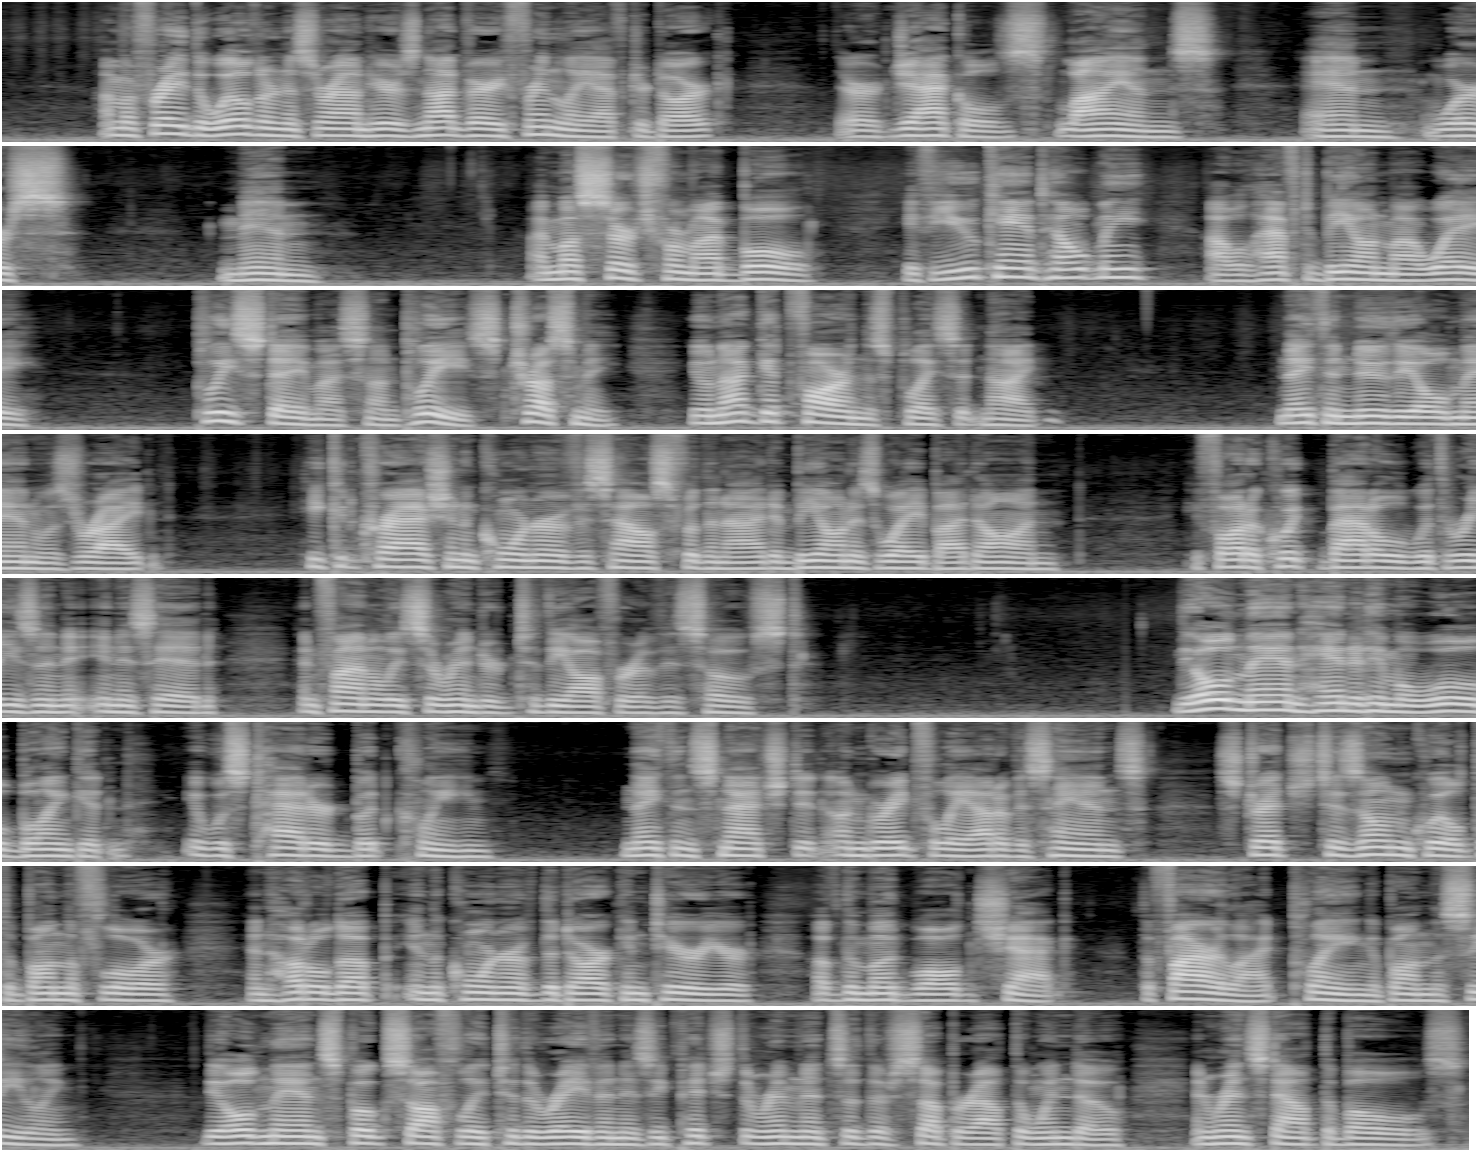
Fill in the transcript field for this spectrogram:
I'm afraid the wilderness around here is not very friendly after dark. There are jackals, lions, and, worse, men. I must search for my bull. If you can't help me, I will have to be on my way. Please stay, my son, please. Trust me. You'll not get far in this place at night. Nathan knew the old man was right. He could crash in a corner of his house for the night and be on his way by dawn. He fought a quick battle with reason in his head and finally surrendered to the offer of his host. The old man handed him a wool blanket. It was tattered but clean. Nathan snatched it ungratefully out of his hands, stretched his own quilt upon the floor, and huddled up in the corner of the dark interior of the mud walled shack, the firelight playing upon the ceiling. The old man spoke softly to the raven as he pitched the remnants of their supper out the window and rinsed out the bowls.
